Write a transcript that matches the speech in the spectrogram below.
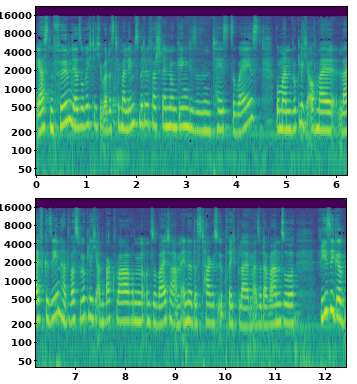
ersten Film, der so richtig über das Thema Lebensmittelverschwendung ging, diesen Taste the Waste, wo man wirklich auch mal live gesehen hat, was wirklich an Backwaren und so weiter am Ende des Tages übrig bleiben. Also da waren so riesige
